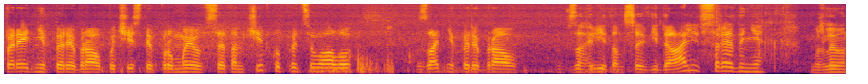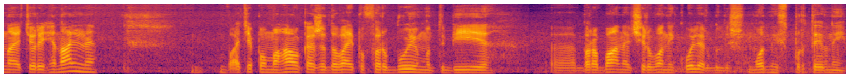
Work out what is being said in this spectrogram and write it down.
Передні перебрав, почистив, промив, все там чітко працювало. Задні перебрав, взагалі там все в ідеалі всередині, можливо, навіть оригінальне. Батя допомагав, каже, давай пофарбуємо тобі барабани в червоний колір, будеш модний, спортивний.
